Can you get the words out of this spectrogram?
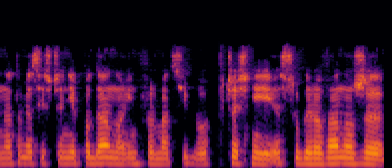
natomiast jeszcze nie podano informacji, bo wcześniej sugerowano, że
